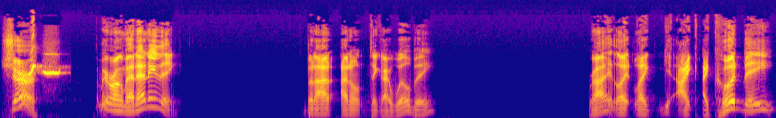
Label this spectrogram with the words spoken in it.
Sure. I'll be wrong about anything. But I, I don't think I will be. Right? Like like I, I could be.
